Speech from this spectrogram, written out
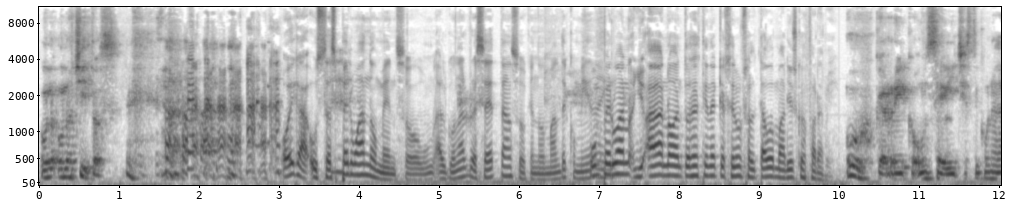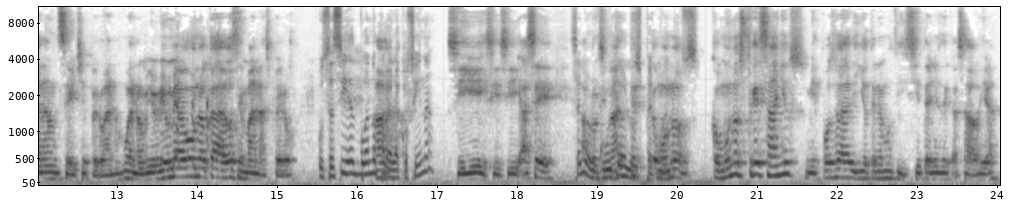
Un- unos chitos. Oiga, usted es peruano, menso. Un- ¿Algunas recetas o que nos mande comida? Un ahí? peruano. yo- ah, no, entonces tiene que ser un saltado de mariscos para mí. Uf, qué rico. Un ceviche. Estoy con una gana de un ceviche peruano. Bueno, yo, yo me hago uno cada dos semanas, pero ¿Usted sí es bueno para Ah. la cocina? sí, sí, sí. Hace Es el orgullo de los aproximadamente como unos, como unos tres años, mi esposa y yo tenemos 17 años de casados ya.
